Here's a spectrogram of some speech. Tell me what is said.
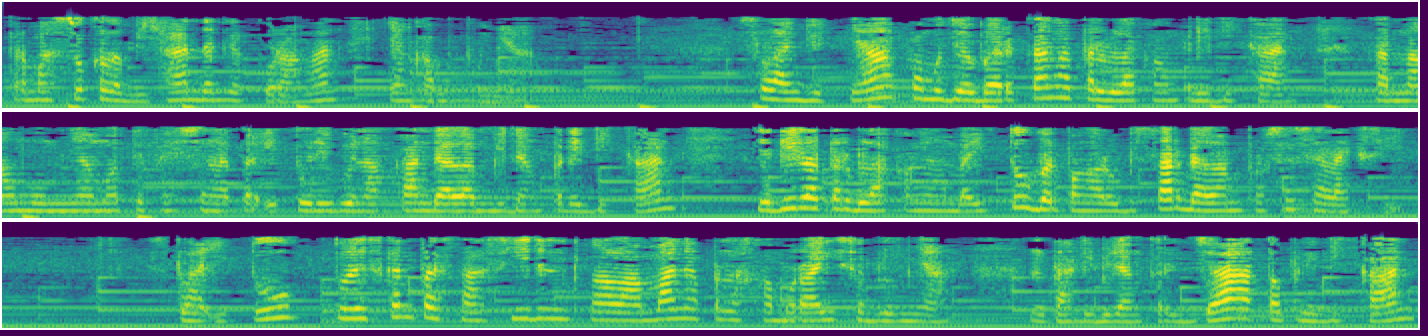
termasuk kelebihan dan kekurangan yang kamu punya Selanjutnya, kamu jabarkan latar belakang pendidikan. Karena umumnya motivation letter itu digunakan dalam bidang pendidikan, jadi latar belakang yang baik itu berpengaruh besar dalam proses seleksi. Setelah itu, tuliskan prestasi dan pengalaman yang pernah kamu raih sebelumnya, entah di bidang kerja atau pendidikan,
